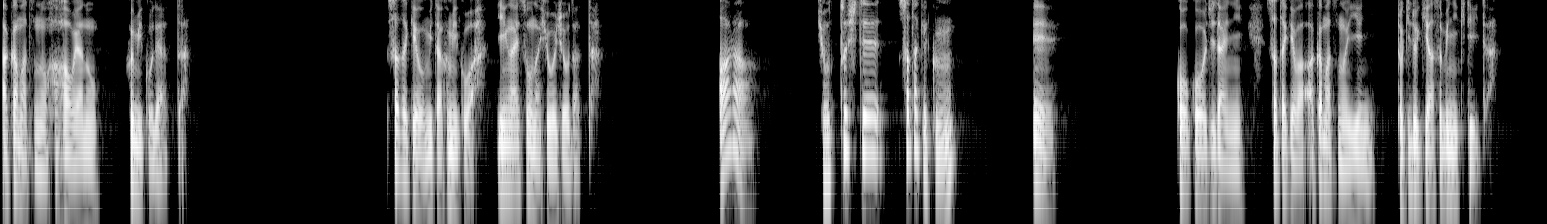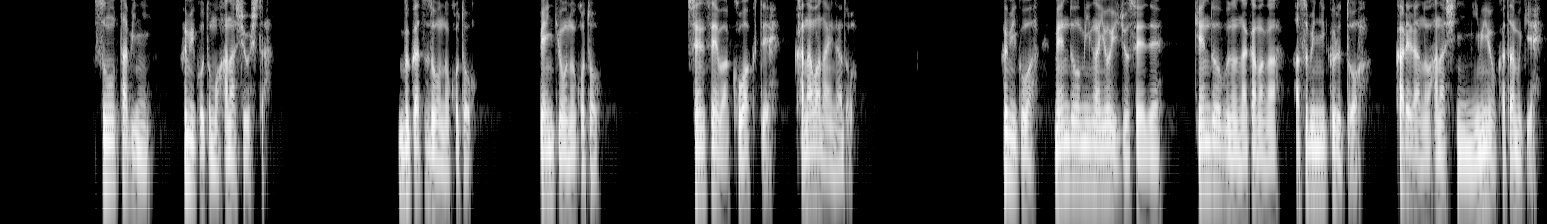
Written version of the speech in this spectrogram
赤松の母親の文子であった。佐竹を見た文子は意外そうな表情だった。あらひょっとして佐竹くん？ええ。高校時代に佐竹は赤松の家に時々遊びに来ていた。その度に文子とも話をした。部活動のこと勉強のこと先生は怖くてかなわないなど。文子は面倒見が良い女性で剣道部の仲間が遊びに来ると彼らの話に耳を傾け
